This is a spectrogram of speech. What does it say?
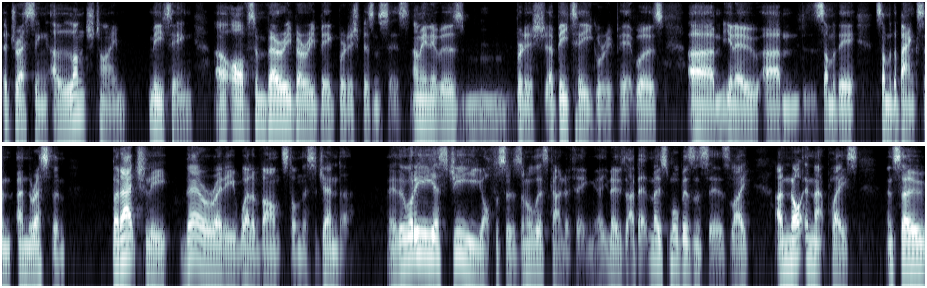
addressing a lunchtime meeting uh, of some very very big british businesses. I mean it was british uh, bt group. It was um, you know um, some of the some of the banks and, and the rest of them. But actually they're already well advanced on this agenda. They've got esg officers and all this kind of thing. You know i bet most small businesses like are not in that place. And so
